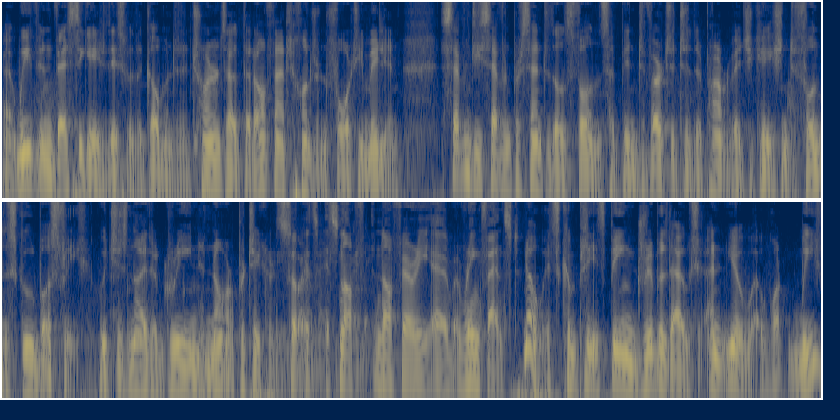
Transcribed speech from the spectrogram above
Uh, we've investigated this with the government, and it turns out that of that 140 million, 77% of those funds have been diverted to the Department of Education to fund the school bus fleet, which is neither green nor particularly. So it's it's not not very uh, ring fenced. No, it's complete. It's being dribbled out, and you know what we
